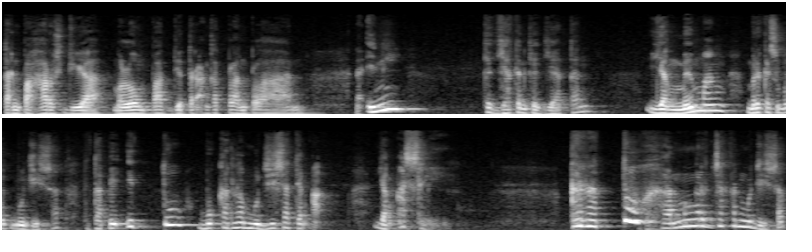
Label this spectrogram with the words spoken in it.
tanpa harus dia melompat, dia terangkat pelan-pelan Nah ini kegiatan-kegiatan yang memang mereka sebut mujizat, tetapi itu bukanlah mujizat yang yang asli. Karena Tuhan mengerjakan mujizat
